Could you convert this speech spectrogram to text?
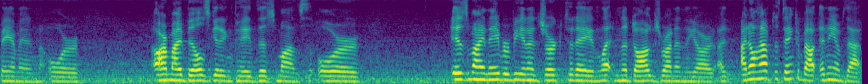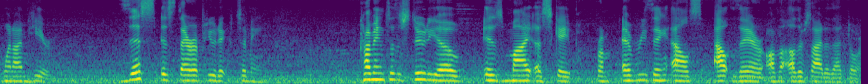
famine or are my bills getting paid this month or is my neighbor being a jerk today and letting the dogs run in the yard? I, I don't have to think about any of that when I'm here. This is therapeutic to me. Coming to the studio is my escape from everything else out there on the other side of that door.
